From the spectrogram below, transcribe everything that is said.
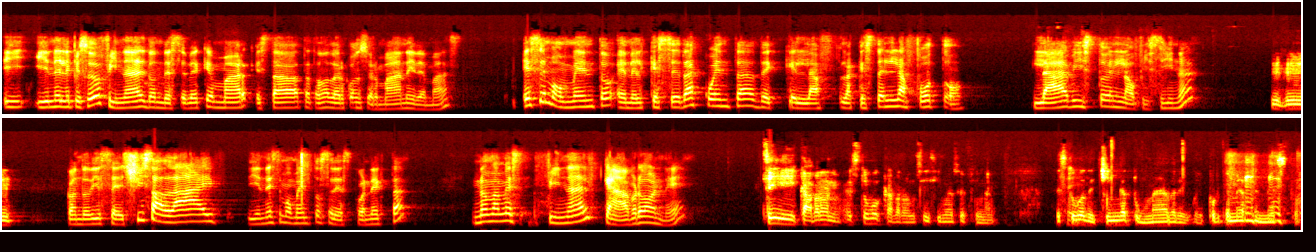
Y, y, en el episodio final, donde se ve que Mark está tratando de hablar con su hermana y demás, ese momento en el que se da cuenta de que la, la que está en la foto la ha visto en la oficina, cuando dice, she's alive, y en ese momento se desconecta, no mames, final cabrón, ¿eh? Sí, cabrón, estuvo cabroncísimo ese final. Estuvo de chinga tu madre, güey. ¿Por qué me hacen esto?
